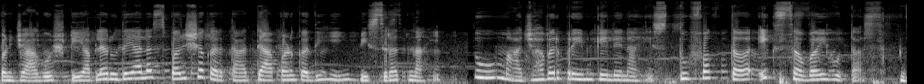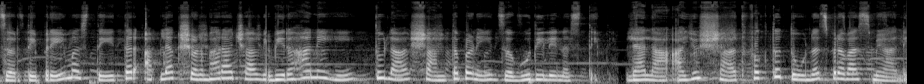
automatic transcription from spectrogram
पण ज्या गोष्टी आपल्या हृदयाला स्पर्श करतात त्या आपण कधीही विसरत नाही. तू माझ्यावर प्रेम केले नाहीस. तू फक्त एक सवय होतास. जर ते प्रेम असते तर आपल्या क्षणभराच्या विरहानेही तुला शांतपणे जगू दिले नसते. आपल्याला आयुष्यात फक्त दोनच प्रवास मिळाले.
